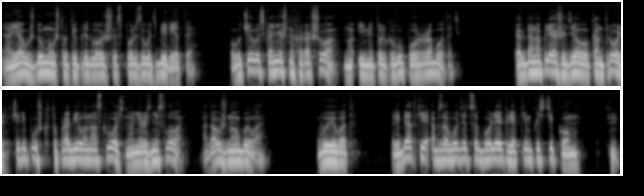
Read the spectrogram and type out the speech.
А я уж думал, что ты предложишь использовать беретты. Получилось, конечно, хорошо, но ими только в упор работать. Когда на пляже делал контроль, черепушку-то пробило насквозь, но не разнесло, а должно было. Вывод. Ребятки обзаводятся более крепким костяком. Хм.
